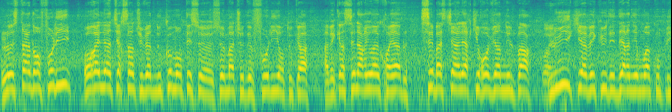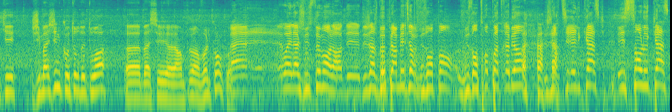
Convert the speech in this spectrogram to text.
Le stade en folie. Aurélien Tiersin, tu viens de nous commenter ce, match de folie en tout cas avec un scénario incroyable. Sébastien Allaire qui revient de nulle part. Lui qui a vécu des derniers mois compliqués. J'imagine qu'autour de toi, bah, c'est un peu un volcan. Quoi. Bah, ouais, là justement, alors déjà je me permets de dire que je vous entends, je vous entends pas très bien. J'ai retiré le casque et sans le casque,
